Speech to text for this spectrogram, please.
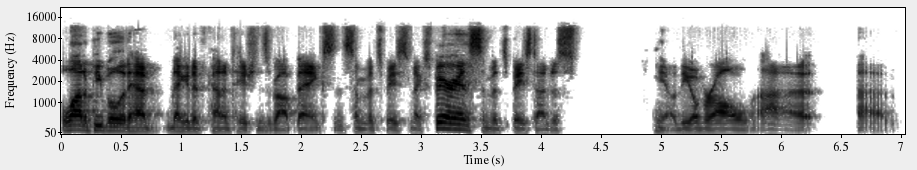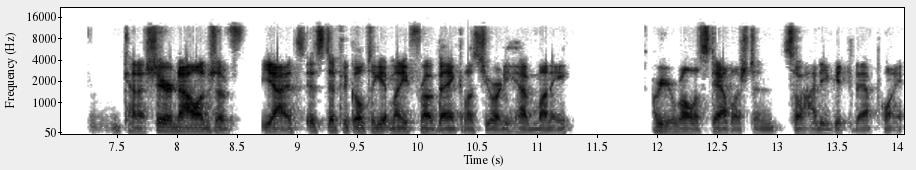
a lot of people that have negative connotations about banks, and some of it's based on experience, some of it's based on just you know the overall uh, uh, kind of shared knowledge of yeah, it's it's difficult to get money from a bank unless you already have money or you're well established, and so how do you get to that point?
